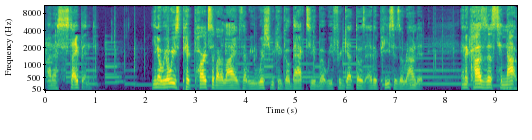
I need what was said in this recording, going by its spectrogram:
on a stipend, you know, we always pick parts of our lives that we wish we could go back to, but we forget those other pieces around it. And it causes us to not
